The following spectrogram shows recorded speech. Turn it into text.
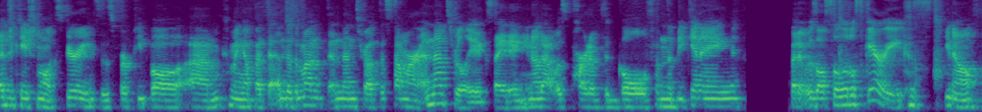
educational experiences for people um, coming up at the end of the month and then throughout the summer. And that's really exciting. You know, that was part of the goal from the beginning. But it was also a little scary because, you know,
